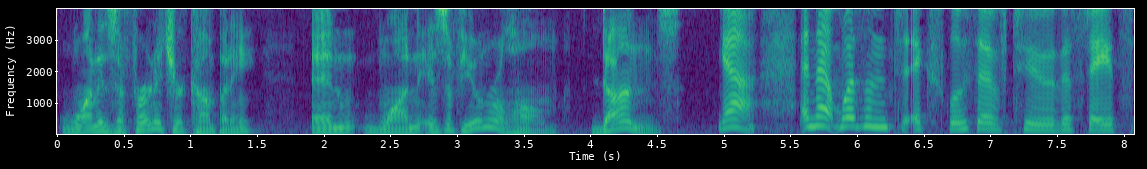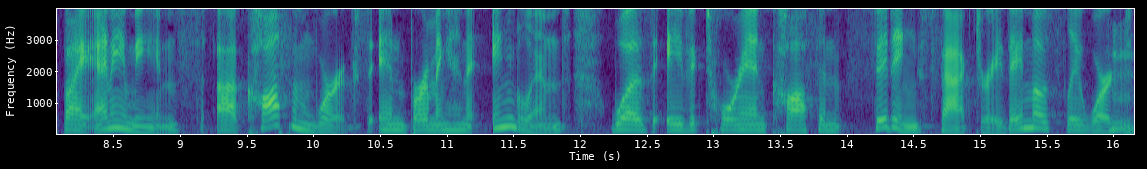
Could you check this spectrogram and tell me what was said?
One is a furniture company, and one is a funeral home. Dunn's. Yeah, and that wasn't exclusive to the States by any means. Uh, coffin Works in Birmingham, England, was a Victorian coffin fittings factory. They mostly worked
